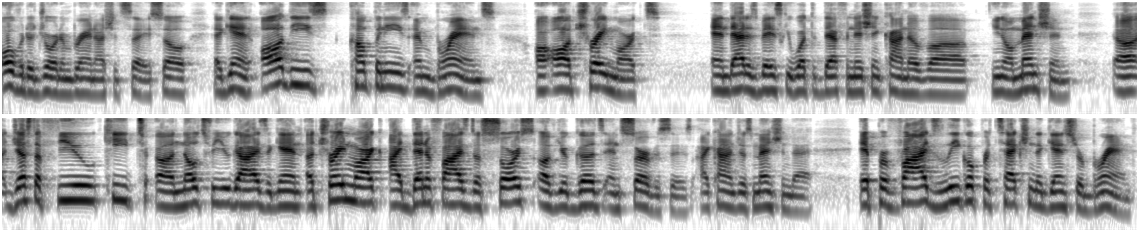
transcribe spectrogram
over the Jordan brand, I should say. So again, all these companies and brands are all trademarked, and that is basically what the definition kind of uh, you know, mentioned. Uh, just a few key t- uh, notes for you guys. Again, a trademark identifies the source of your goods and services. I kind of just mentioned that. It provides legal protection against your brand.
